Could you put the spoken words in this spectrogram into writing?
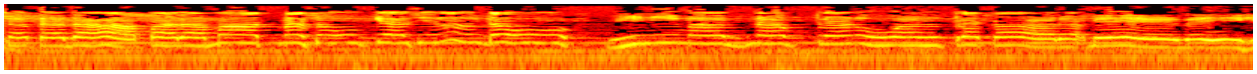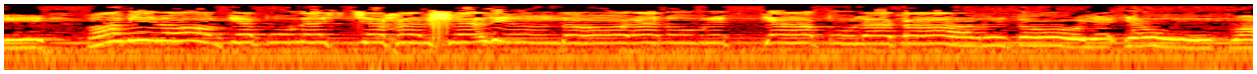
स तदा परमात्मसौख्यसिन्धौ विनिमग्न प्रणुवल्प्रकार वेदैः अविलोक्य पुनश्च हर्ष पुलकावृतो पुलकार त्वा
